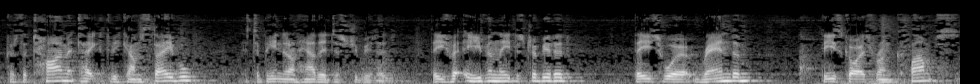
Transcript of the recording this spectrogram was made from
because the time it takes to become stable is dependent on how they're distributed. These were evenly distributed, these were random, these guys were in clumps,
